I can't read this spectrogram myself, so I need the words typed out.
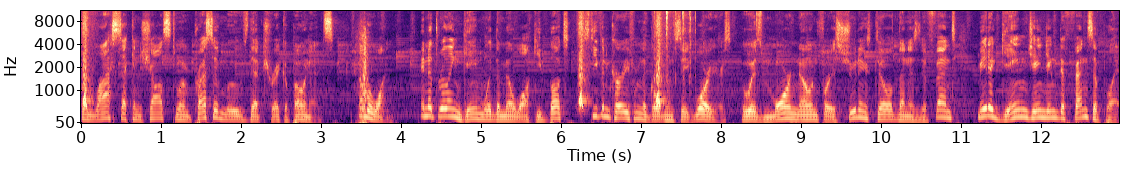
From last second shots to impressive moves that trick opponents. Number 1. In a thrilling game with the Milwaukee Bucks, Stephen Curry from the Golden State Warriors, who is more known for his shooting skills than his defense, made a game-changing defensive play.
